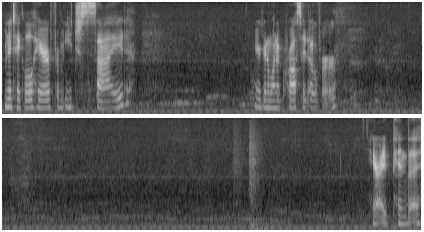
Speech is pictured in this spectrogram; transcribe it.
I'm going to take a little hair from each side. You're going to want to cross it over. Here I pinned the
